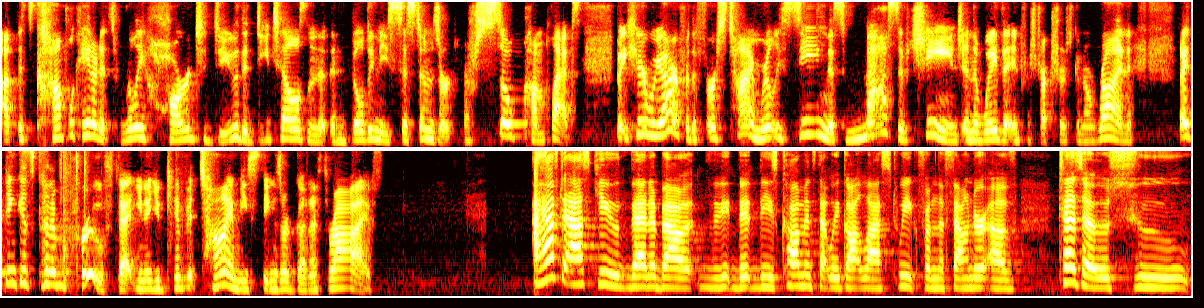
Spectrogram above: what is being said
Uh, it's complicated. It's really hard to do. The details and, the, and building these systems are, are so complex. But here we are for the first time, really seeing this massive change in the way that infrastructure is going to run. I think it's kind of proof that you know you give it time, these things are going to thrive. I have to ask you then about the, the, these comments that we got last week from the founder of Tezos, who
